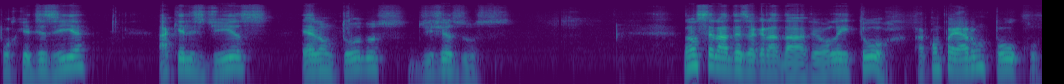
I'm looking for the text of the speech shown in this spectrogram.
porque dizia, aqueles dias eram todos de Jesus. Não será desagradável ao leitor acompanhar um pouco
